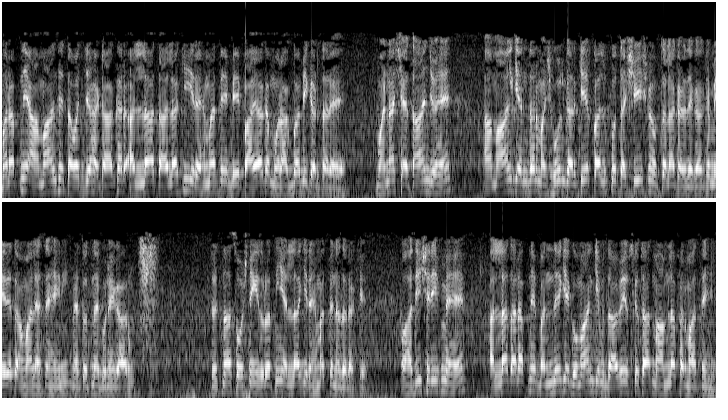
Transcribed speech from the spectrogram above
مگر اپنے اعمال سے توجہ ہٹا کر اللہ تعالیٰ کی رحمتیں بے پایا کا مراقبہ بھی کرتا رہے۔ ورنہ شیطان جو ہے اعمال کے اندر مشغول کر کے قلب کو تشویش میں مبتلا کر دے گا کہ میرے تو اعمال ایسے ہیں نہیں، میں تو اتنا گنہ گار ہوں۔ تو اتنا سوچنے کی ضرورت نہیں ہے، اللہ کی رحمت پہ نظر رکھے۔ اور حدیث شریف میں ہے، اللہ تعالیٰ اپنے بندے کے گمان کے مطابق اس کے ساتھ معاملہ فرماتے ہیں۔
